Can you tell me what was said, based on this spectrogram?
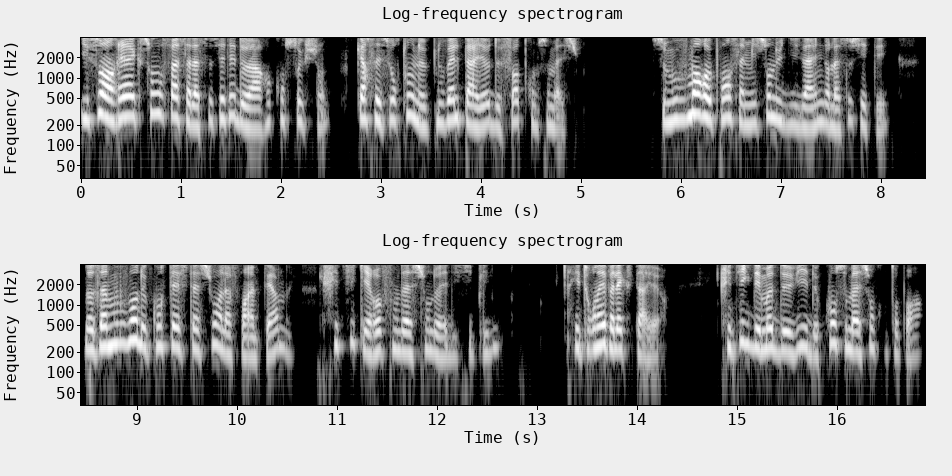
Ils sont en réaction face à la société de la reconstruction, car c'est surtout une nouvelle période de forte consommation. Ce mouvement repense la mission du design dans la société, dans un mouvement de contestation à la fois interne, critique et refondation de la discipline, et tourné vers l'extérieur, critique des modes de vie et de consommation contemporains.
